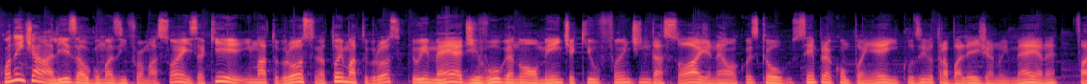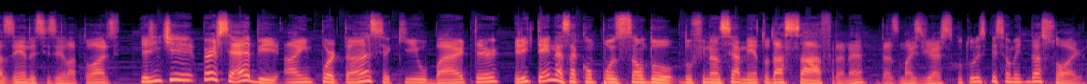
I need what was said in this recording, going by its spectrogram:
Quando a gente analisa algumas informações aqui em Mato Grosso, né? Eu tô em Mato Grosso, o IMEA divulga anualmente aqui o funding da soja, né? Uma coisa que eu sempre acompanhei, inclusive eu trabalhei já no IMEA, né? Fazendo esses relatórios. E a gente percebe a importância que o barter ele tem nessa composição do, do financiamento da safra, né? Das mais diversas culturas, especialmente da soja.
